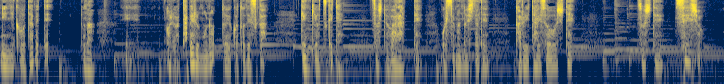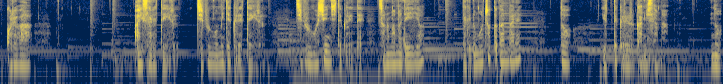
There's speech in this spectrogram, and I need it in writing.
ニンニクを食べてまあ、えー、これは食べるものということですが元気をつけてそして笑ってお日様の下で軽い体操をしてそして聖書これは愛されている。自分を見てくれている。自分を信じてくれてそのままでいいよ。だけどもうちょっと頑張れ。と言ってくれる神様。の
